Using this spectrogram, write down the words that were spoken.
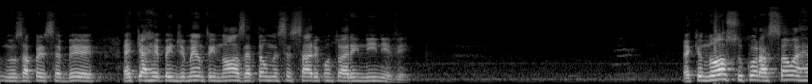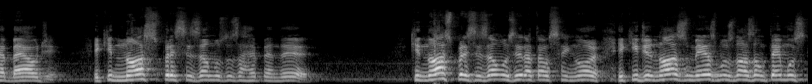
nos aperceber é que arrependimento em nós é tão necessário quanto era em Nínive. É que o nosso coração é rebelde e que nós precisamos nos arrepender. Que nós precisamos ir até o Senhor e que de nós mesmos nós não temos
